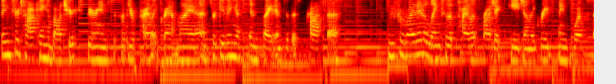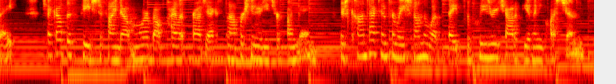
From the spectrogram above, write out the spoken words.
Thanks for talking about your experiences with your pilot grant, Maya, and for giving us insight into this process. We provided a link to the pilot project page on the Great Plains website. Check out this page to find out more about pilot projects and opportunities for funding. There's contact information on the website, so please reach out if you have any questions.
